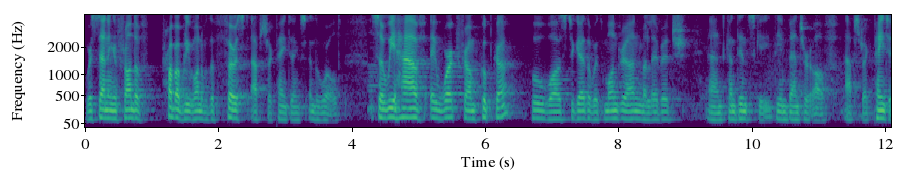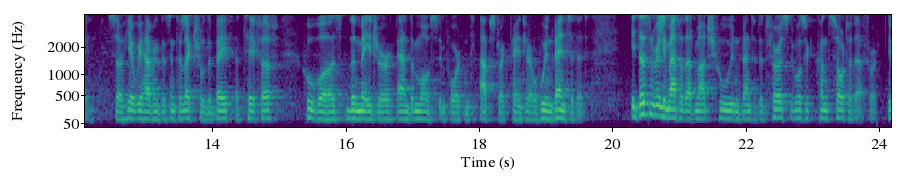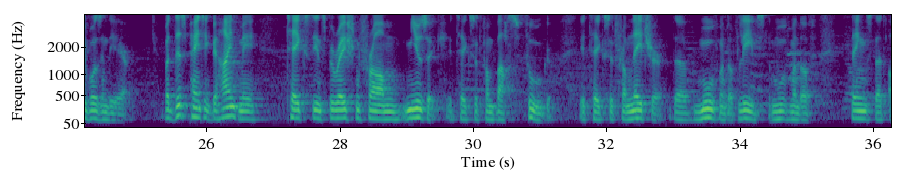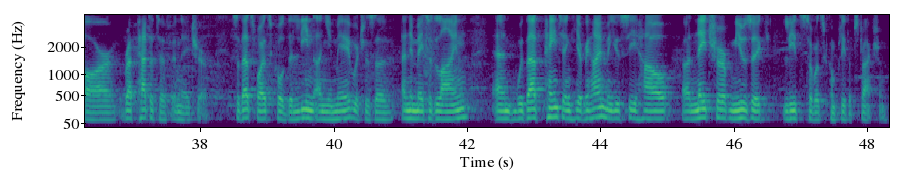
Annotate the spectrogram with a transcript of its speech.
We're standing in front of probably one of the first abstract paintings in the world. So we have a work from Kupka, who was together with Mondrian, Malevich, and Kandinsky, the inventor of abstract painting. So here we're having this intellectual debate at TEFAF, who was the major and the most important abstract painter, or who invented it. It doesn't really matter that much who invented it first, it was a concerted effort, it was in the air. But this painting behind me takes the inspiration from music, it takes it from Bach's Fugue, it takes it from nature, the movement of leaves, the movement of things that are repetitive in nature. So that's why it's called the ligne animée, which is an animated line. And with that painting here behind me, you see how uh, nature, music leads towards complete abstraction.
